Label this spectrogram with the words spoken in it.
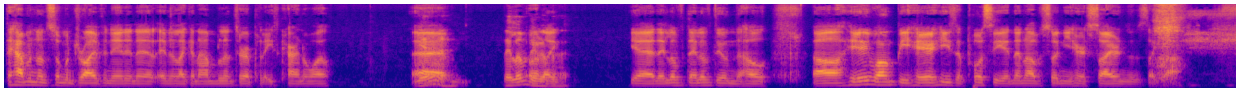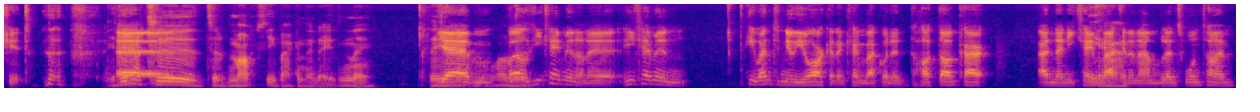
they haven't done someone driving in in a in a, like an ambulance or a police car in a while. Yeah, um, they love doing like, that. Yeah, they love they love doing the whole. Oh, he won't be here. He's a pussy, and then all of a sudden you hear sirens, and it's like, oh shit. they did that to um, to Moxley back in the day, didn't they? they yeah, well, he came in on a he came in he went to New York and then came back with a hot dog cart, and then he came back in an ambulance one time.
